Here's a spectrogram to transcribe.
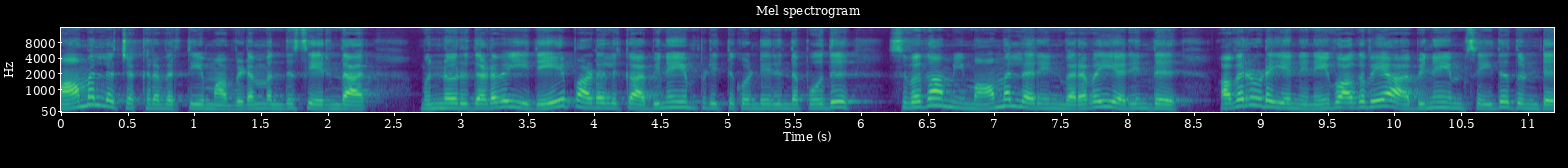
மாமல்ல சக்கரவர்த்தியும் அவ்விடம் வந்து சேர்ந்தார். முன்னொரு தடவை இதே பாடலுக்கு அபிநயம் பிடித்து கொண்டிருந்த போது சிவகாமி மாமல்லரின் வரவை அறிந்து அவருடைய நினைவாகவே அபிநயம் செய்ததுண்டு.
